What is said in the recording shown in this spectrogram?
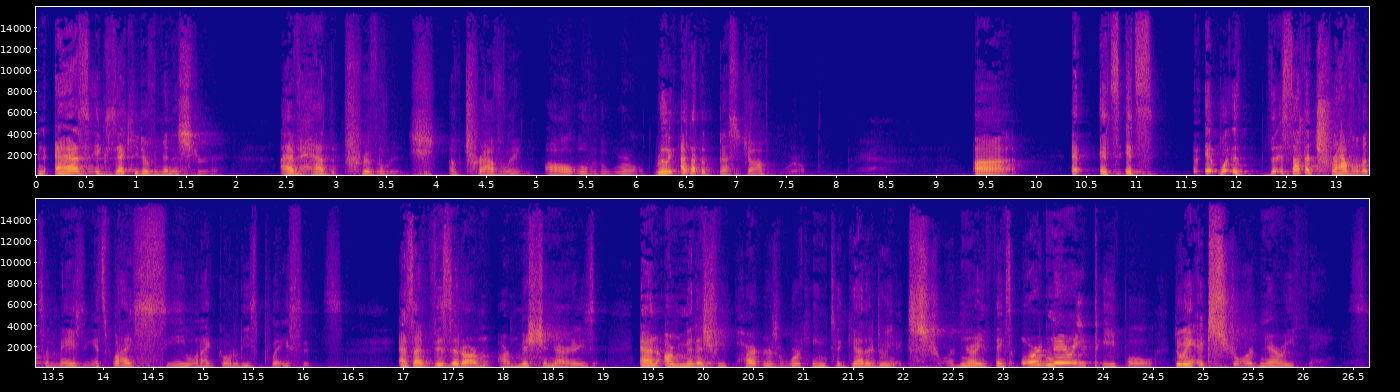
And as executive minister, I've had the privilege of traveling all over the world. Really, I've got the best job in the world. Uh, it's, it's, it, it's not the travel that's amazing, it's what I see when I go to these places. As I visit our, our missionaries and our ministry partners working together, doing extraordinary things, ordinary people doing extraordinary things.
